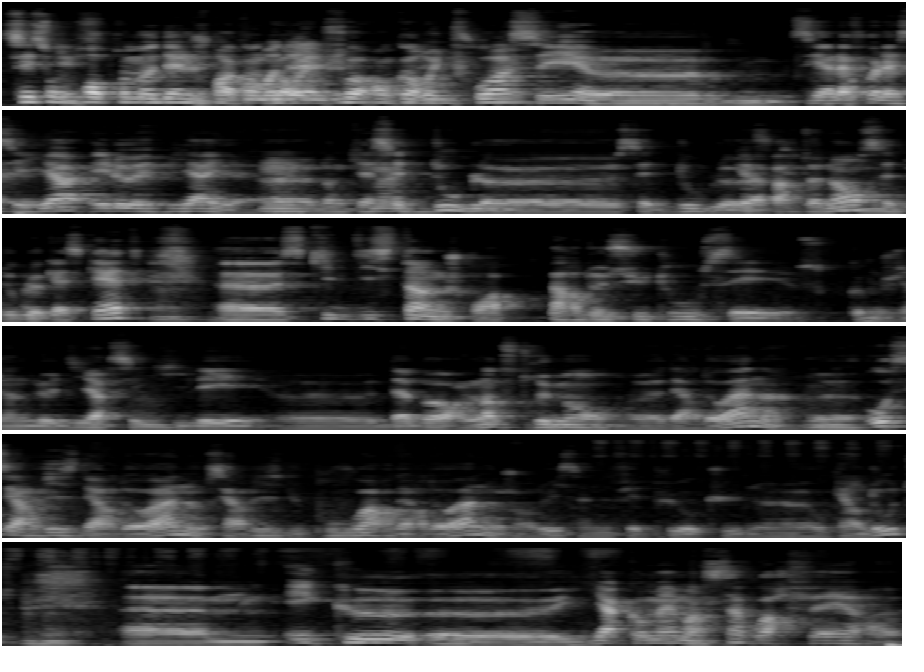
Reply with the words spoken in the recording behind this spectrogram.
C'est son propre modèle. Je crois qu'encore une fois, encore une fois, c'est euh, c'est à la fois la CIA et le FBI. Euh, mm. donc il y a cette double euh, cette double appartenance, cette double casquette. Euh, ce qui le distingue, je crois, par dessus tout, c'est comme je viens de le dire, c'est mm. qu'il est, euh, d'abord l'instrument d'Erdogan, mm. au service d'Erdogan, au service du pouvoir d'Erdogan. Aujourd'hui, ça ne fait plus aucune aucun doute, et que il y a quand même un savoir-faire,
